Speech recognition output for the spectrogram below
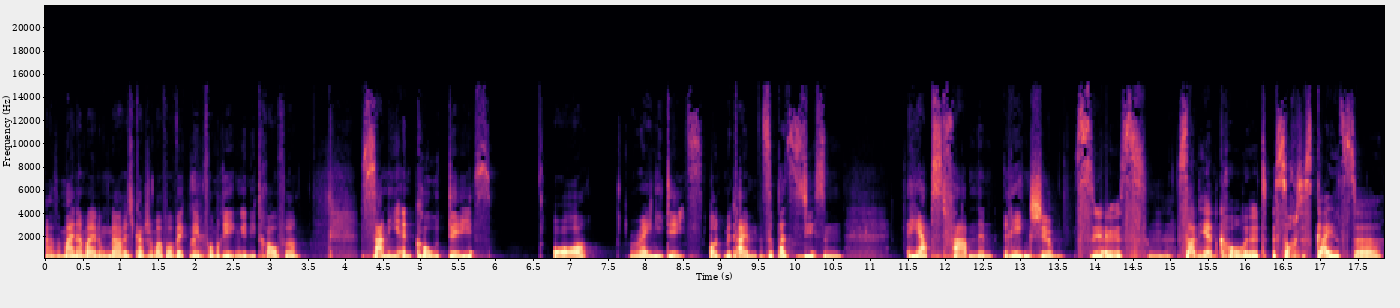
Also meiner Meinung nach, ich kann schon mal vorwegnehmen, vom Regen in die Traufe. Sunny and cold days or rainy days. Und mit einem super süßen, herbstfarbenen Regenschirm. Süß. Sunny and cold ist doch das Geilste.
